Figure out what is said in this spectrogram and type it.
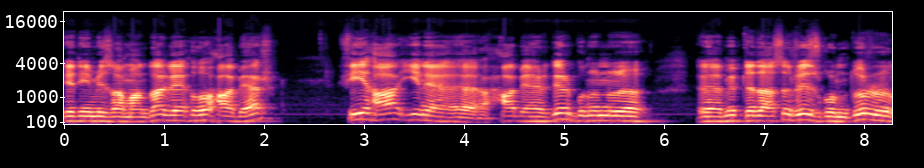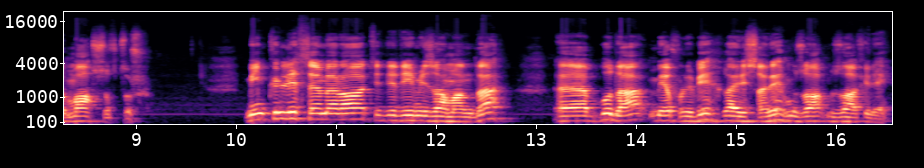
dediğimiz zaman da lehu haber fiha yine e, haberdir. Bunun e, müptedası rizgundur, mahsuftur. Min külli semerati dediğimiz zaman da e, bu da mefru bih gayri sarih muzaf, muzaf ileyh.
